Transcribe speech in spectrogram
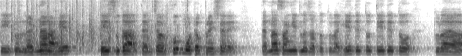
ते इथून लढणार आहेत. ते सुद्धा त्यांच्यावर खूप मोठं प्रेशर आहे. त्यांना सांगितलं जातं तुला हे देतो ते देतो. तुला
